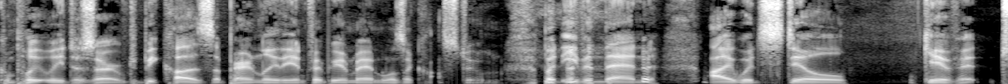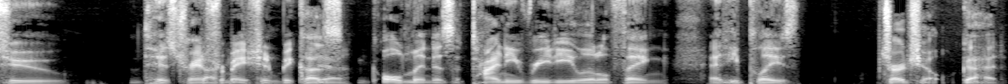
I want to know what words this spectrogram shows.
completely deserved because apparently the amphibian man was a costume. But even then, I would still give it to his transformation because Oldman is a tiny, reedy little thing, and he plays Churchill. Go ahead.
